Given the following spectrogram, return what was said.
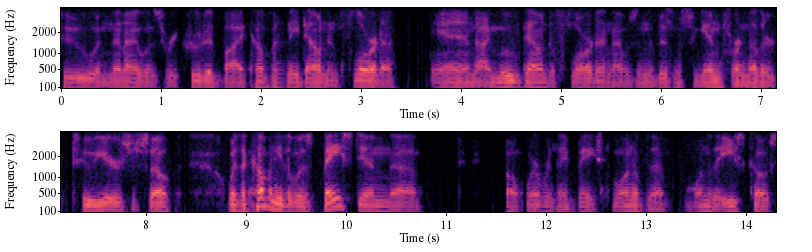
two, and then I was recruited by a company down in Florida, and I moved down to Florida, and I was in the business again for another two years or so, with a company that was based in. Uh, oh, where were they based? One of the one of the East Coast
